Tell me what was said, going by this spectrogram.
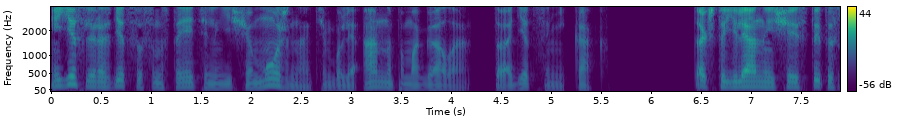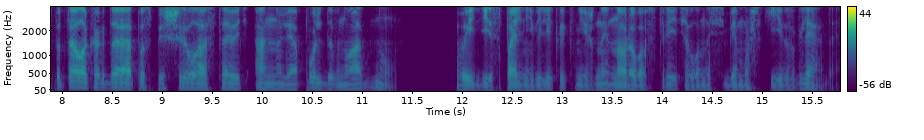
И если раздеться самостоятельно еще можно, тем более Анна помогала, то одеться никак. Так что Юлиана еще и стыд испытала, когда поспешила оставить Анну Леопольдовну одну. Выйдя из спальни великой княжны, Норова встретила на себе мужские взгляды.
